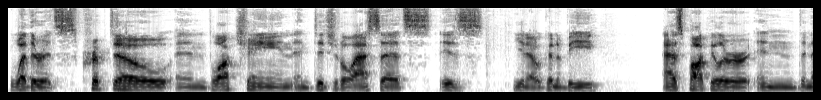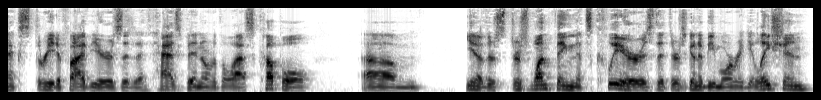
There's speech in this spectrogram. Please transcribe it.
whether it's crypto and blockchain and digital assets is you know going to be as popular in the next three to five years as it has been over the last couple. Um, you know, there's there's one thing that's clear is that there's going to be more regulation.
